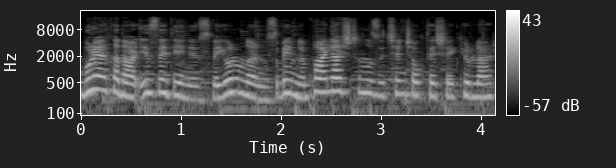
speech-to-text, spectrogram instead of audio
Buraya kadar izlediğiniz ve yorumlarınızı benimle paylaştığınız için çok teşekkürler.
